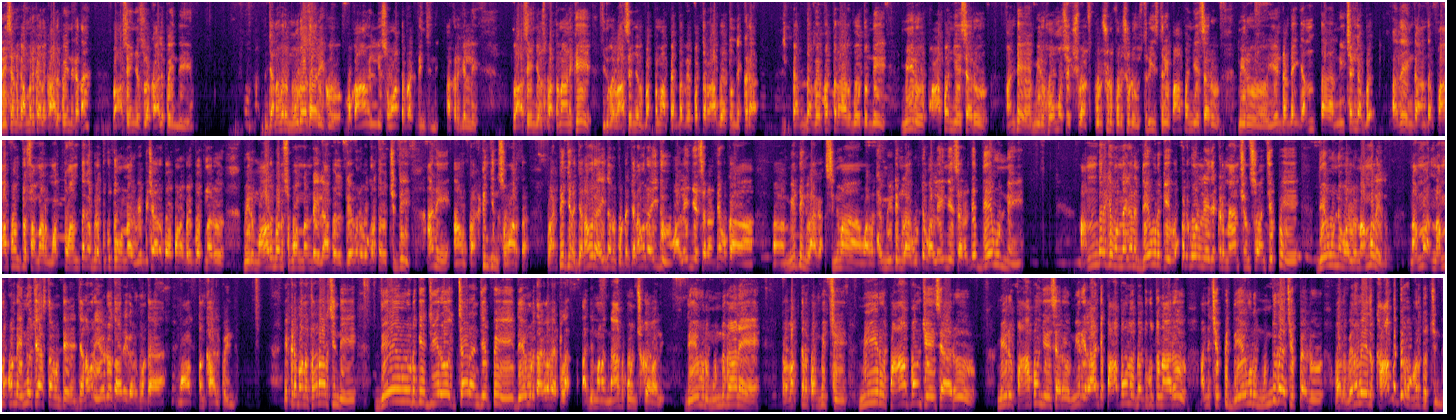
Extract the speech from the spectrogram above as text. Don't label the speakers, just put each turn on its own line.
రీసెంట్గా అమెరికాలో కాలిపోయింది కదా? లాస్ ఏంజల్స్లో కాలిపోయింది. జనవరి మూడో తారీఖు ఒక ఆమె వెళ్ళి సువార్త ప్రకటించింది అక్కడికి వెళ్ళి. లాస్ ఏంజల్స్ పట్టణానికి ఇదిగో లాస్ ఏంజల్స్ పట్టణం పెద్ద విపత్తు రాబోతుంది ఇక్కడ. పెద్ద విపత్తు రాబోతుంది. మీరు పాపం చేశారు. అంటే మీరు హోమోసెక్షువల్స్ పురుషుడు పురుషుడు స్త్రీ స్త్రీ పాపం చేశారు. మీరు ఏంటంటే ఎంత నీచంగా అదే ఇంకా అంత పాపంతో సమానం. మొత్తం అంతగా బ్రతుకుతూ ఉన్నారు. వ్యభిచార కోపంలో పడిపోతున్నారు. మీరు మారు మనసు పొందండి లేకపోతే దేవుని ఉగ్రత వచ్చింది అని ఆమె ప్రకటించింది సువార్త. ప్రకటించిన జనవరి ఐదు అనుకుంటా. జనవరి ఐదు వాళ్ళు ఏం చేశారంటే ఒక మీటింగ్ లాగా సినిమా వాళ్ళకి మీటింగ్ లాగా ఉంటే వాళ్ళు ఏం చేశారంటే దేవుణ్ణి అందరికీ ఉన్నాయి కానీ దేవుడికి ఒక్కటి కూడా లేదు ఇక్కడ మ్యాన్షన్స్ అని చెప్పి దేవుణ్ణి వాళ్ళు నమ్మలేదు. నమ్మ నమ్మకుండా ఎన్నో చేస్తా ఉంటే జనవరి ఏడో తారీఖు అనుకుంటా మొత్తం కాలిపోయింది. ఇక్కడ మనం చూడాల్సింది దేవుడికి జీరో ఇచ్చారని చెప్పి దేవుడు తగలబెట్టల. అది మనం జ్ఞాపకం ఉంచుకోవాలి. దేవుడు ముందుగానే ప్రవక్తను పంపించి మీరు పాపం చేశారు. మీరు పాపం చేశారు. మీరు ఇలాంటి పాపంలో బ్రతుకుతున్నారు అని చెప్పి దేవుడు ముందుగా చెప్పాడు. వాళ్ళు వినలేదు కాబట్టి ఒకరితో వచ్చింది.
